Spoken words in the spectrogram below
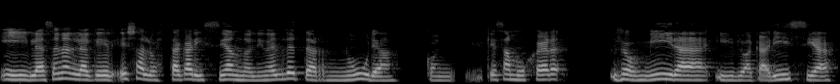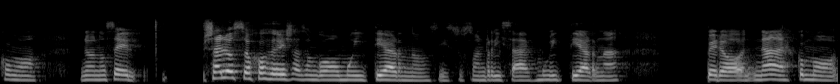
y la escena en la que ella lo está acariciando, el nivel de ternura con que esa mujer lo mira y lo acaricia, es como, no, no sé, ya los ojos de ella son como muy tiernos y su sonrisa es muy tierna, pero nada, es como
